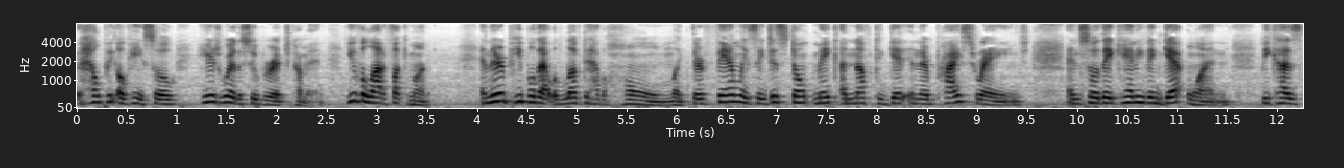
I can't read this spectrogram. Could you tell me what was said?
helping. Okay, so here's where the super rich come in. You have a lot of fucking money. And there are people that would love to have a home. Like their families, they just don't make enough to get in their price range. And so they can't even get one because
